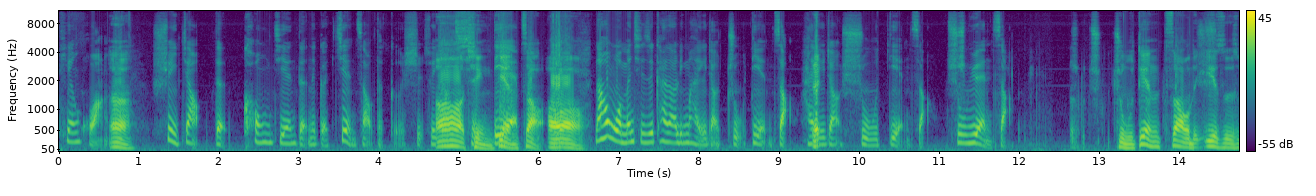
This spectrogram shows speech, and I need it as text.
天皇嗯睡觉的空间的那个建造的格式，所以叫寝殿灶哦。然后我们其实看到另外还有一个叫主殿灶，还有一个叫书殿灶、书院灶。主主殿造的意思是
